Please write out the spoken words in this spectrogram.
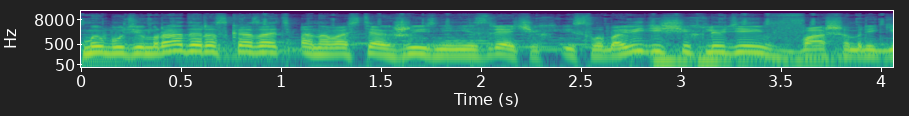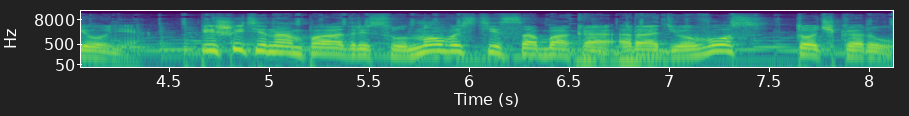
Мы будем рады рассказать о новостях жизни незрячих и слабовидящих людей в вашем регионе. Пишите нам по адресу новости собака ру.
